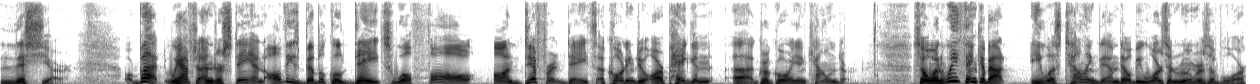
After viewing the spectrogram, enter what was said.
this year. But we have to understand all these biblical dates will fall on different dates according to our pagan uh, Gregorian calendar. So when we think about he was telling them there will be wars and rumors of war,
